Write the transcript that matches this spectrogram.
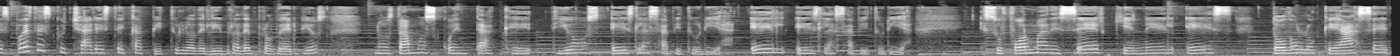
Después de escuchar este capítulo del libro de Proverbios, nos damos cuenta que Dios es la sabiduría, Él es la sabiduría. Su forma de ser, quien Él es, todo lo que hace,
